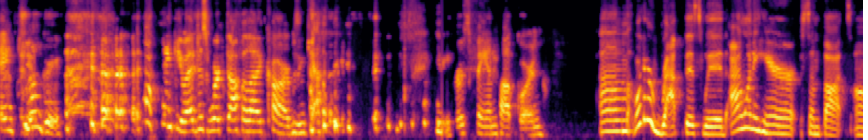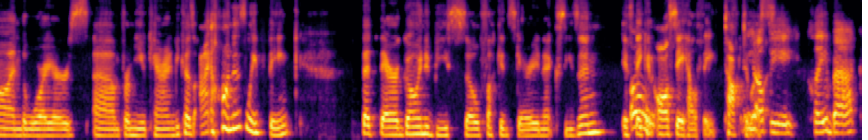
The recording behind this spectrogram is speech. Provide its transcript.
Thank I'm you. hungry. Thank you. I just worked off a lot of carbs and calories. Gross fan popcorn. Um, we're gonna wrap this with I want to hear some thoughts on the Warriors um, from you, Karen, because I honestly think that they're going to be so fucking scary next season if they can Oh. all stay healthy. Talk to Stay us. healthy. Clay back.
